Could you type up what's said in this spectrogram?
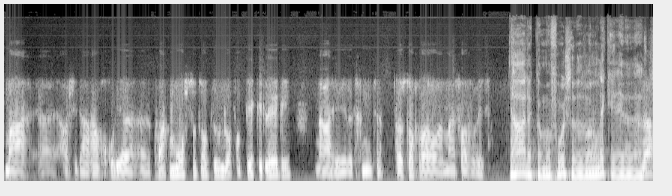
Maar eh, als je daar een goede eh, kwak mosterd op doet of een piccadilly, nou heerlijk genieten. Dat is toch wel mijn favoriet. Ja, dat kan me voorstellen. Dat is wel een lekker inderdaad. Ja.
